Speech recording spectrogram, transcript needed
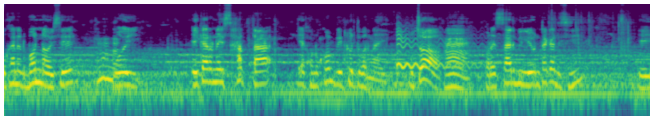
ওখানের বন্যা হয়েছে ওই এই কারণে ছাদটা এখনও কমপ্লিট করতে পারে নাই। বুঝছ? হ্যাঁ। পরে চার মিলিয়ন টাকা দিছি। এই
